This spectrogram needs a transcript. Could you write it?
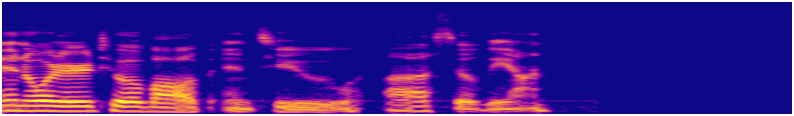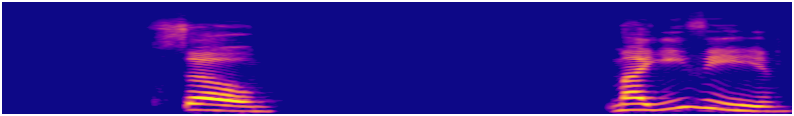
in order to evolve into uh, Sylveon. So, my Eevee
